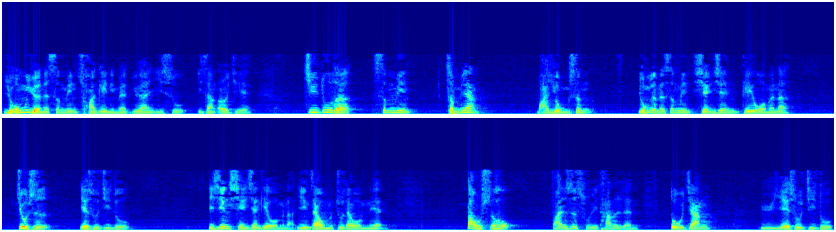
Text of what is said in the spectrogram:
永远的生命传给你们。约翰一书一章二节，基督的生命怎么样把永生、永远的生命显现给我们呢？就是耶稣基督已经显现给我们了，已经在我们住在我们里面。到时候，凡是属于他的人都将与耶稣基督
